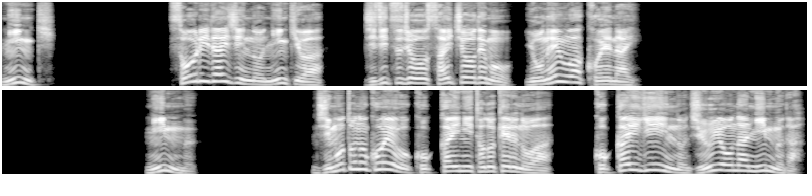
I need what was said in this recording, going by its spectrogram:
任期。総理大臣の任期は事実上最長でも4年は超えない。任務。地元の声を国会に届けるのは国会議員の重要な任務だ。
